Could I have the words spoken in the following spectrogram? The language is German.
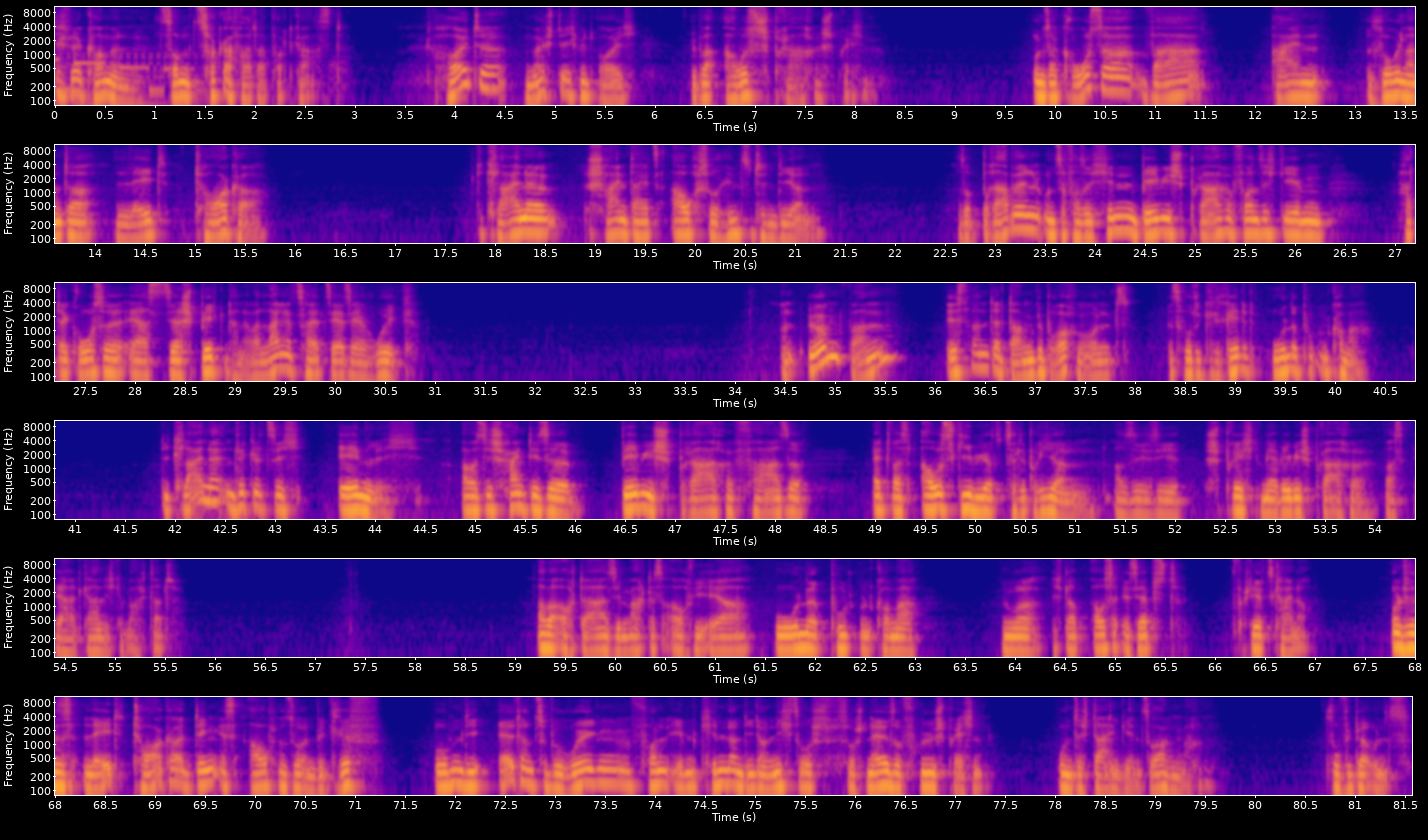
Herzlich willkommen zum Zockervater Podcast. Heute möchte ich mit euch über Aussprache sprechen. Unser Großer war ein sogenannter Late Talker. Die Kleine scheint da jetzt auch so hinzutendieren. Also brabbeln und so vor sich hin Babysprache von sich geben, hat der Große erst sehr spät getan, aber lange Zeit sehr, sehr ruhig. Und irgendwann ist dann der Damm gebrochen und es wurde geredet ohne Punkt und Komma. Die Kleine entwickelt sich ähnlich, aber sie scheint diese Babysprache-Phase etwas ausgiebiger zu zelebrieren. Also sie, sie spricht mehr Babysprache, was er halt gar nicht gemacht hat. Aber auch da, sie macht das auch wie er, ohne Punkt und Komma. Nur, ich glaube, außer ihr selbst versteht es keiner. Und dieses Late Talker-Ding ist auch nur so ein Begriff, um die Eltern zu beruhigen von eben Kindern, die noch nicht so, so schnell, so früh sprechen und sich dahingehend Sorgen machen. So wie bei uns.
